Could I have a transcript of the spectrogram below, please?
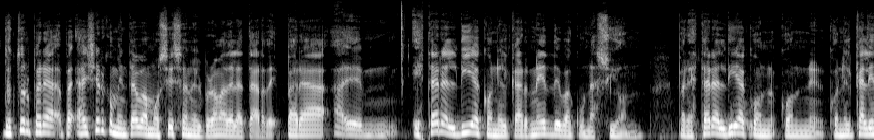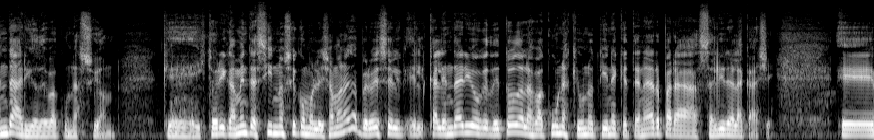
Doctor, para, ayer comentábamos eso en el programa de la tarde, para em, estar al día con el carnet de vacunación, para estar al día con, con, el calendario de vacunación, que históricamente así, no sé cómo le llaman acá, pero es el, calendario de todas las vacunas que uno tiene que tener para salir a la calle. Eh,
